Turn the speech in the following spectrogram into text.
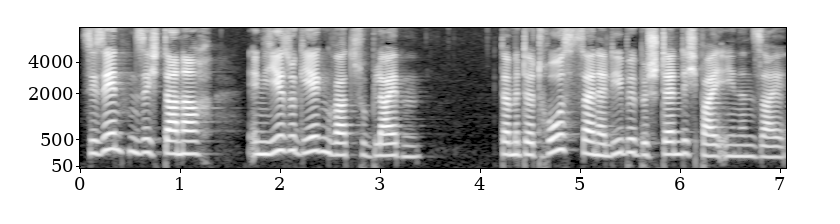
Sie sehnten sich danach, in Jesu Gegenwart zu bleiben, damit der Trost seiner Liebe beständig bei ihnen sei.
